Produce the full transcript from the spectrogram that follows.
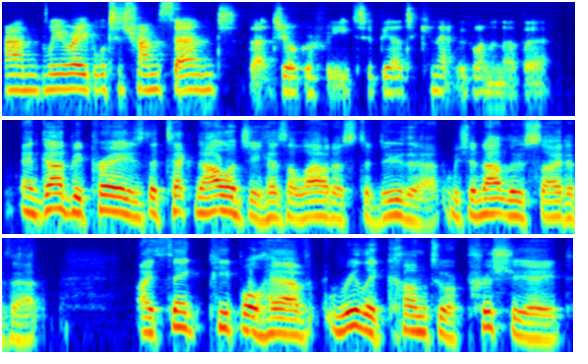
And we were able to transcend that geography to be able to connect with one another. And God be praised, the technology has allowed us to do that. We should not lose sight of that. I think people have really come to appreciate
